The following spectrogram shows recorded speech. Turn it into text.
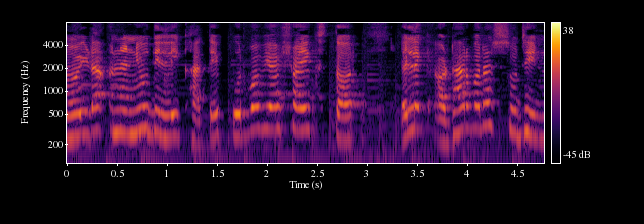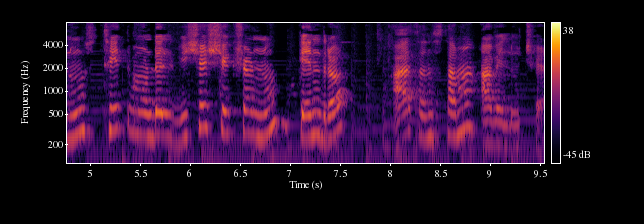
નોઈડા અને ન્યૂ દિલ્હી ખાતે પૂર્વ વ્યવસાયિક સ્તર એટલે કે અઢાર વર્ષ સુધીનું સ્થિત મોડેલ વિશેષ શિક્ષણનું કેન્દ્ર આ સંસ્થામાં આવેલું છે.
